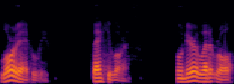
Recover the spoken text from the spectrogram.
Lori, I believe. Thank you, Lawrence. Munir, let it roll.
